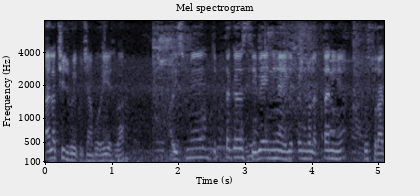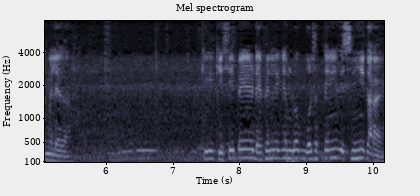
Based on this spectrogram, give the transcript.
अलग चीज़ हुई कुछ यहाँ पे हुई इस बार और इसमें जब तक सीबीआई नहीं आएगी तब तक मुझको लगता नहीं है कुछ सुराग मिलेगा क्योंकि किसी पे डेफिनेटली हम लोग बोल सकते नहीं इसने ही करा है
